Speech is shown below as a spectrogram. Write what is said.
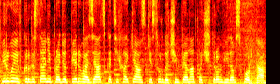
Впервые в Кыргызстане пройдет первый азиатско-тихоокеанский сурдочемпионат по четырем видам спорта.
